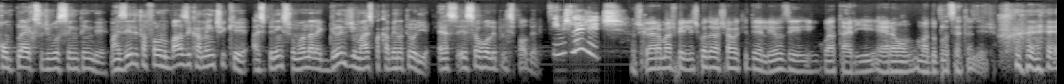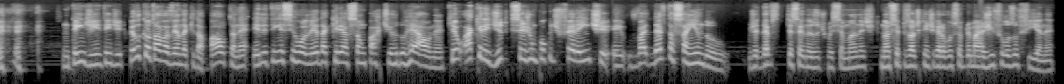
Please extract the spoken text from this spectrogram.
complexo de você entender. Mas ele tá falando basicamente que a experiência humana ela é grande demais para caber na teoria. Esse, esse, é o rolê principal dele. Sims legit. Acho que eu era mais feliz quando eu achava que Deleuze e Guattari eram uma dupla sertaneja. Entendi, entendi. Pelo que eu tava vendo aqui da pauta, né, ele tem esse rolê da criação partir do real, né? Que eu acredito que seja um pouco diferente. Vai, deve estar tá saindo já deve ter saído nas últimas semanas, nosso episódio que a gente gravou sobre magia e filosofia, né?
